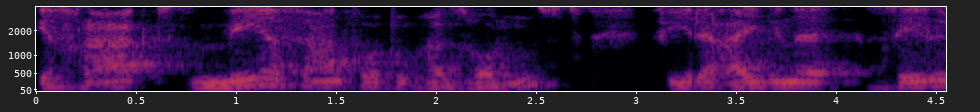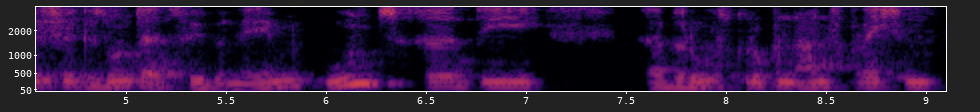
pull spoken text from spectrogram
gefragt, mehr Verantwortung als sonst für ihre eigene seelische Gesundheit zu übernehmen und die Berufsgruppen ansprechen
